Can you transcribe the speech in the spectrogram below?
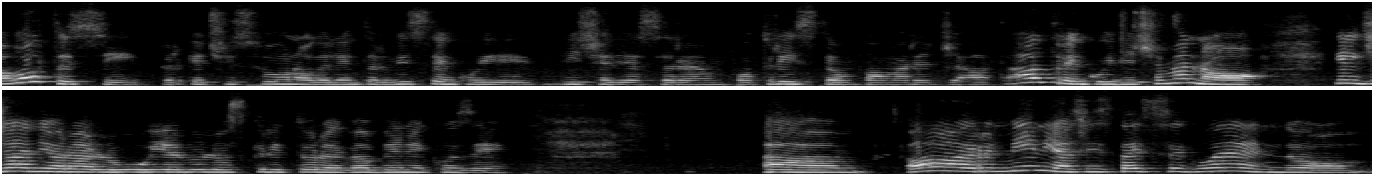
A volte sì, perché ci sono delle interviste in cui dice di essere un po' triste, un po' amareggiata, altre in cui dice ma no, il genio era lui e lui lo scrittore va bene così. Uh, oh, Erminia, ci stai seguendo?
